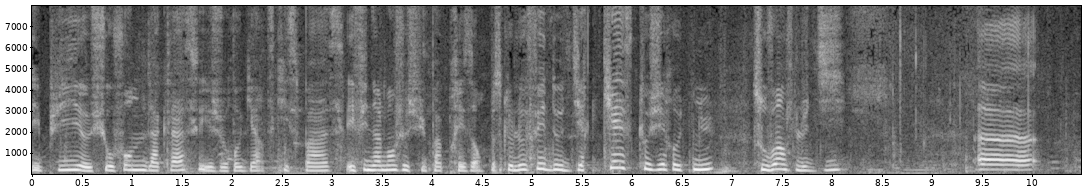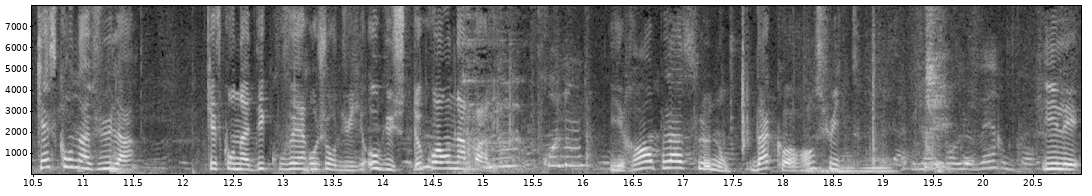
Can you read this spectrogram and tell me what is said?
et puis euh, je suis au fond de la classe et je regarde ce qui se passe et finalement je suis pas présent. Parce que le fait de dire qu'est-ce que j'ai retenu, souvent je le dis. Qu'est-ce qu'on a vu là? Qu'est-ce qu'on a découvert aujourd'hui? Auguste, de quoi on a parlé? Pronom. Il remplace le nom. D'accord, ensuite. Avant le verbe. Il est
